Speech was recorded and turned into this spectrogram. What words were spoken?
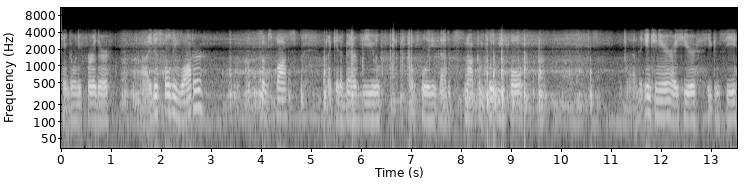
can't go any further. Uh, it is holding water. Some spots I get a better view. Hopefully that it's not completely full. Uh, the engineer right here, you can see,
